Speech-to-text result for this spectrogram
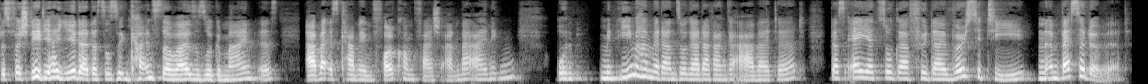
das versteht ja jeder, dass das in keinster Weise so gemeint ist. Aber es kam eben vollkommen falsch an bei einigen. Und mit ihm haben wir dann sogar daran gearbeitet, dass er jetzt sogar für Diversity ein Ambassador wird.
